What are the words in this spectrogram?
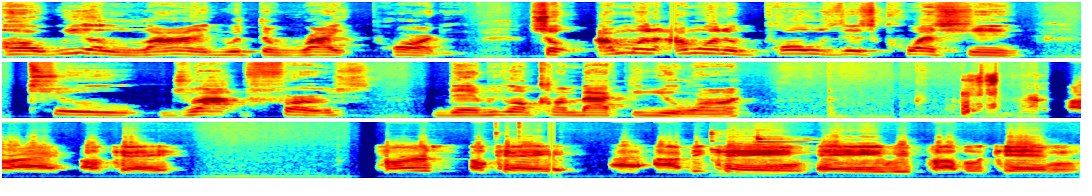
are we aligned with the right party? So I'm gonna I'm gonna pose this question to drop first, then we're gonna come back to you, Ron. All right, okay. First, okay, I, I became a Republican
